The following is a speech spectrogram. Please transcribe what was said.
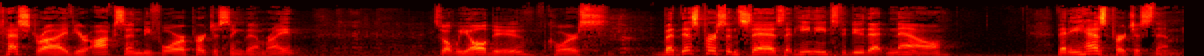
test drive your oxen before purchasing them, right? It's what we all do, of course. But this person says that he needs to do that now that he has purchased them.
